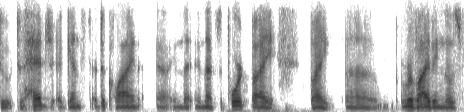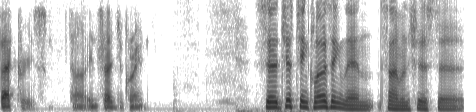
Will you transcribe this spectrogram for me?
to to hedge against a decline uh, in that in that support by by uh, reviving those factories uh, inside Ukraine. So, just in closing, then, Simon Shuster,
